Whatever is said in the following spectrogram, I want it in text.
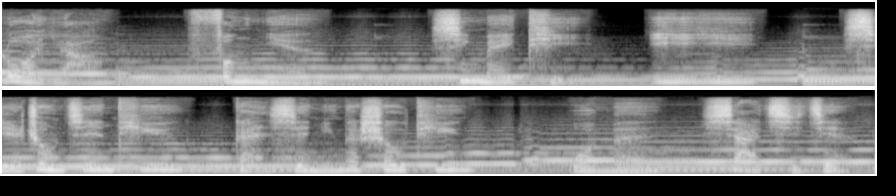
洛阳、丰年。新媒体：依依。协众监听，感谢您的收听，我们下期见。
